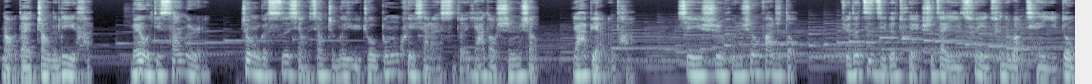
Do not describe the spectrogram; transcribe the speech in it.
脑袋胀得厉害。没有第三个人，这么个思想像整个宇宙崩溃下来似的压到身上，压扁了他。谢医师浑身发着抖，觉得自己的腿是在一寸一寸地往前移动，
